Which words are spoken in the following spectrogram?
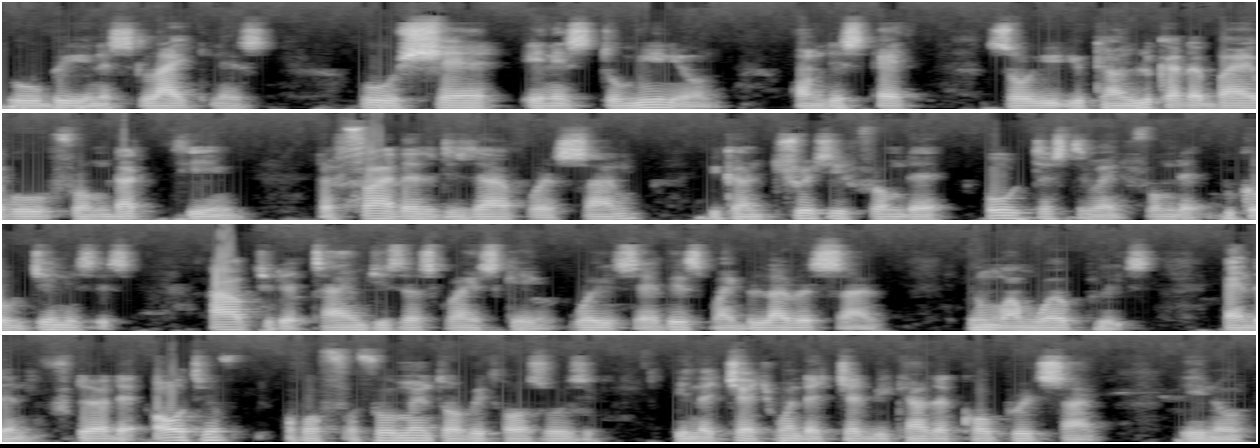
who will be in his likeness, who will share in his dominion on this earth. So you, you can look at the Bible from that theme, the father's desire for a son. You can trace it from the Old Testament, from the book of Genesis, up to the time Jesus Christ came, where he said, This is my beloved son, in whom I'm well pleased. And then the, the ultimate fulfillment of it also is in the church, when the church becomes a corporate son. You know,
